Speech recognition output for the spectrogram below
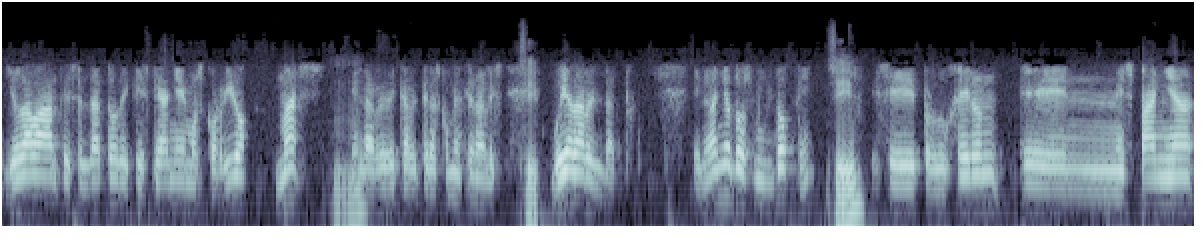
Yo daba antes el dato de que este año hemos corrido más en la red de carreteras convencionales. Voy a dar el dato. En el año 2012 se produjeron en España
